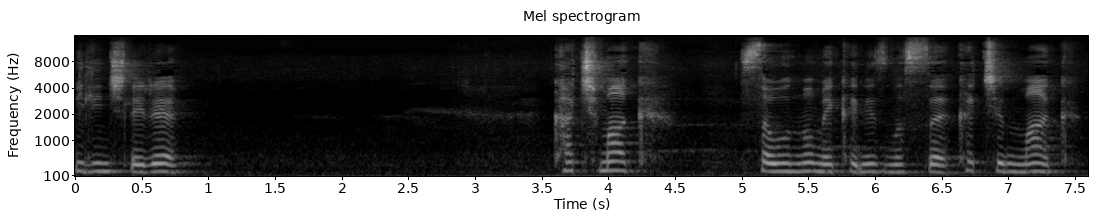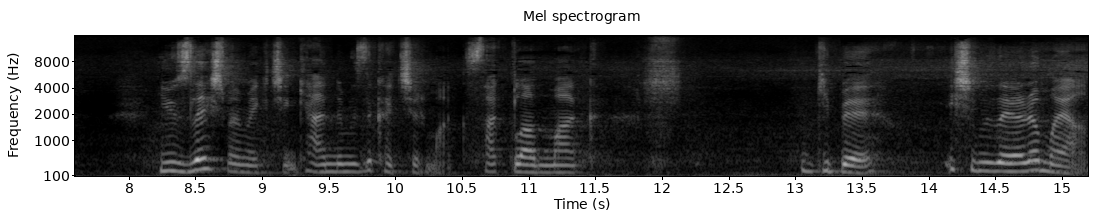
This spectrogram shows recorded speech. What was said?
bilinçleri, kaçmak, savunma mekanizması, kaçınmak, yüzleşmemek için kendimizi kaçırmak, saklanmak gibi işimize yaramayan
